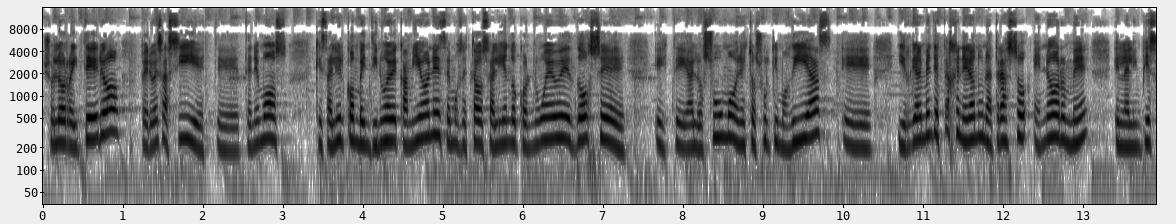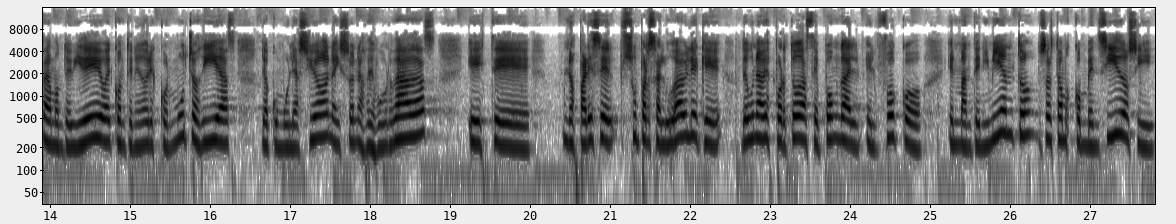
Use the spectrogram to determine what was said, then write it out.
yo lo reitero, pero es así, este, tenemos que salir con 29 camiones, hemos estado saliendo con 9, 12 este, a lo sumo en estos últimos días eh, y realmente está generando un atraso enorme en la limpieza de Montevideo, hay contenedores con muchos días de acumulación, hay zonas desbordadas, este, nos parece súper saludable que de una vez por todas se ponga el, foco en mantenimiento. Nosotros estamos convencidos y,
